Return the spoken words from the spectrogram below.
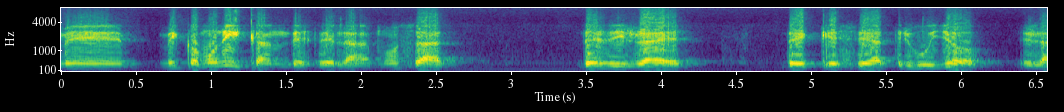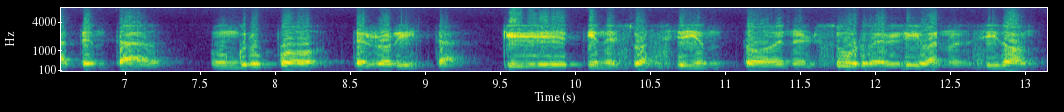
Me, me comunican desde la Mossad, desde Israel, de que se atribuyó el atentado un grupo terrorista que tiene su asiento en el sur del Líbano, en Sidón,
